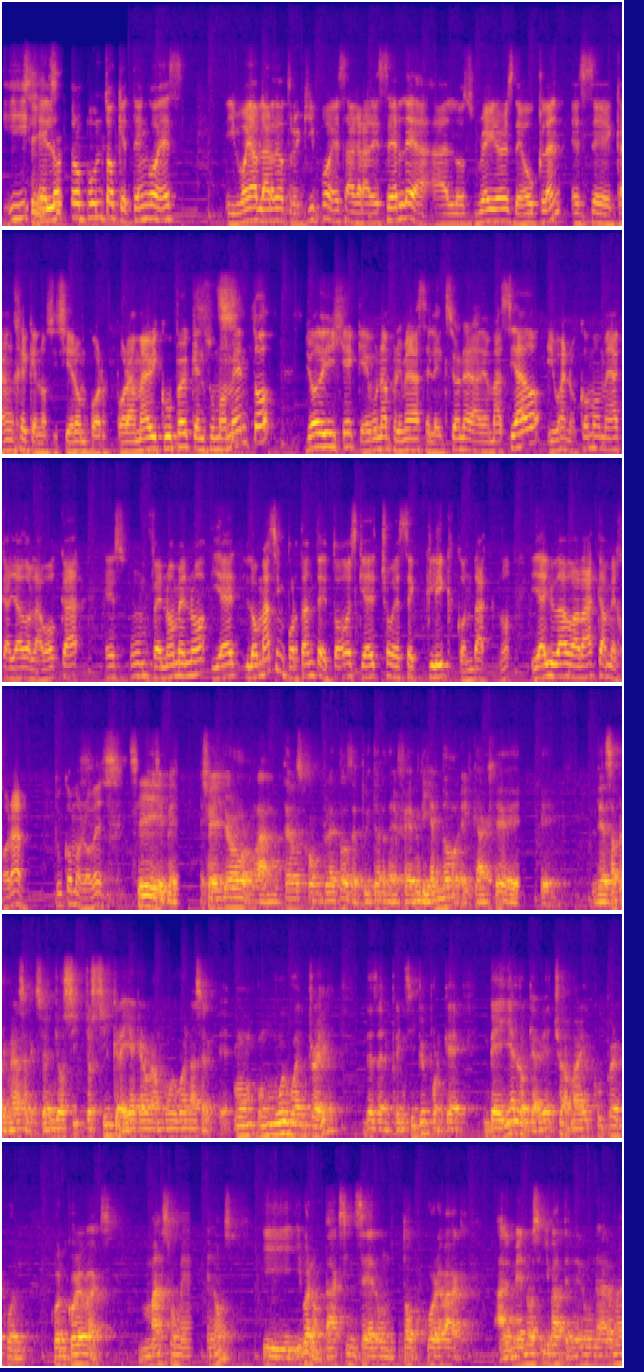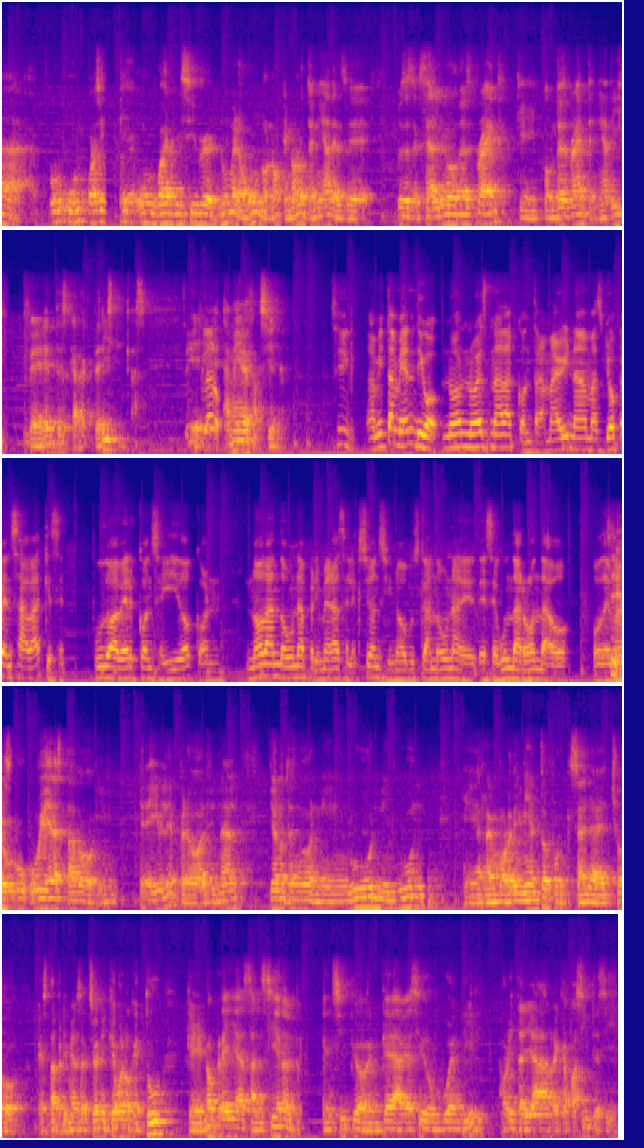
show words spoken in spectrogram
Y el otro punto que tengo es, y voy a hablar de otro equipo, es agradecerle a, los Raiders de Oakland ese canje que nos hicieron por, por Amari Cooper, que en su momento yo dije que una primera selección era demasiado, y bueno, como me ha callado la boca, es un fenómeno, y lo más importante de todo es que ha hecho ese click con Dak, ¿no? Y ha ayudado a Dak a mejorar. ¿Tú cómo lo ves? Sí, me eché yo ranteos completos de Twitter defendiendo el canje de, esa primera selección. Yo sí, yo sí creía que era una muy buena un, un, muy buen trade desde el principio porque veía lo que había hecho a Mary Cooper con, con quarterbacks más o menos. Y, bueno, Dak sin ser un top quarterback, al menos iba a tener un arma, un, por así un wide receiver número uno, ¿no? Que no lo tenía desde, pues desde que salió Des Bryant, que con Des Bryant tenía diferentes características. Sí, claro. Eh, a mí me fascina. Sí, a mí también, digo, no, no es nada contra Mary, nada más yo pensaba que se pudo haber conseguido con no dando una primera selección, sino buscando una de, segunda ronda o, o demás. Sí, hubiera estado increíble, pero al final yo no tengo ningún, ningún eh, remordimiento porque se haya hecho esta primera selección y qué bueno que tú, que no creías al 100 al principio en que había sido un buen deal, ahorita ya recapacites y,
